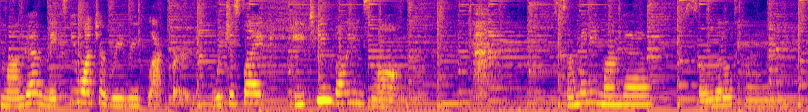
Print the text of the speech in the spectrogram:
manga makes me want to reread Blackbird, which is like 18 volumes long. So many manga, so little time.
